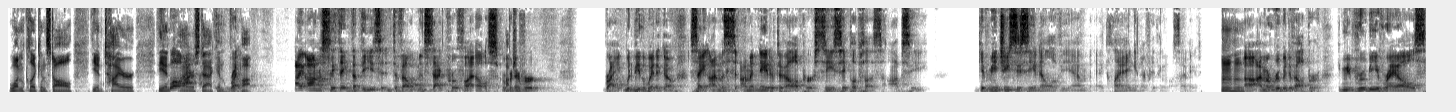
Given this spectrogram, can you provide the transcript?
One-click install the entire the Well, entire I- stack in for right. Pop. I honestly think that these development stack profiles or whatever, right, would be the way to go. Saying I'm a I'm a native developer, C, C++, OBC. Give me GCC and LLVM and Clang and everything else I need. Mhm. Uh, I'm a Ruby developer. Give me Ruby, Rails,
